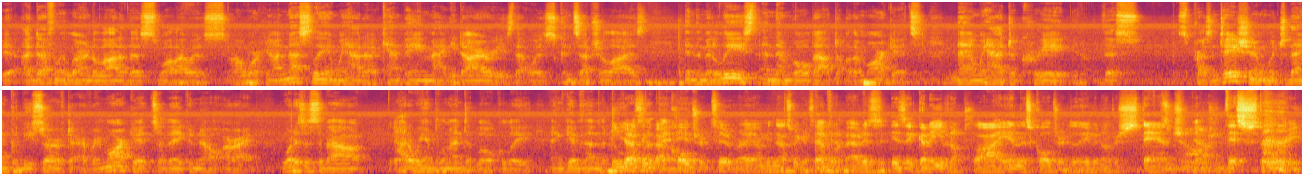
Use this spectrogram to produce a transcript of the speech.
yeah, I definitely learned a lot of this while I was uh, working on Nestle, and we had a campaign, Maggi Diaries, that was conceptualized in the Middle East and then rolled out to other markets. And we had to create you know, this this presentation, which then could be served to every market, so they can know, all right, what is this about? How do we implement it locally, and give them the tools You gotta think about they need. culture too, right? I mean, that's what you're thinking about. Is is it gonna even apply in this culture? Do they even understand It's a challenge. this story?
